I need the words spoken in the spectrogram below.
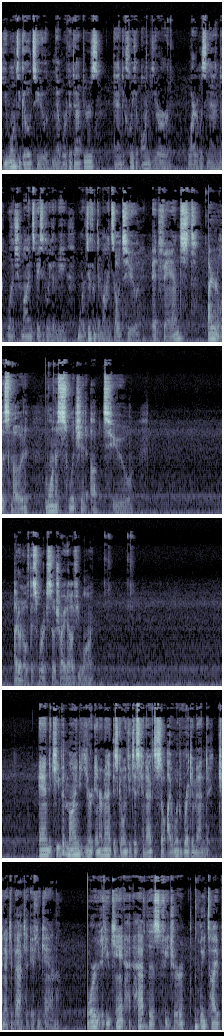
You want to go to Network Adapters and click on your wireless NAND, which mine's basically going to be more different than mine. So go to Advanced Wireless Mode. You want to switch it up to... I don't know if this works, so try it out if you want. And keep in mind your internet is going to disconnect, so I would recommend connect it back if you can. Or if you can't have this feature, simply type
